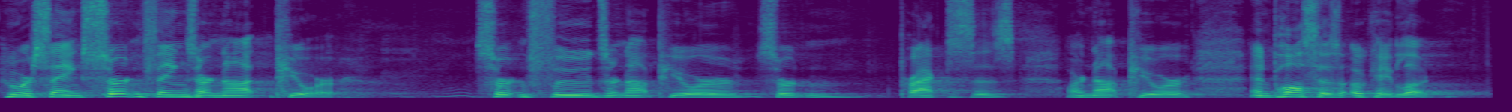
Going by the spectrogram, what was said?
who are saying certain things are not pure. Certain foods are not pure, certain practices are not pure. And Paul says, okay, look,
